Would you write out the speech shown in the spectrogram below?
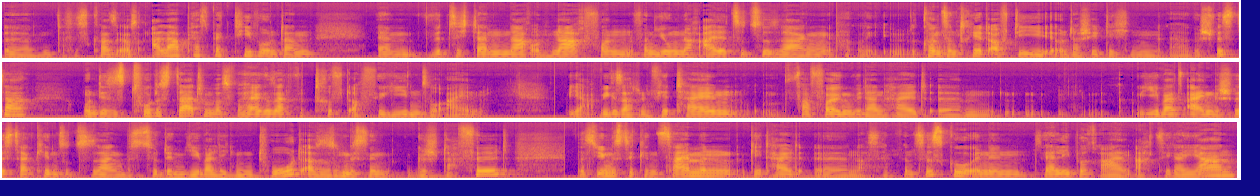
ähm, das ist quasi aus aller Perspektive und dann ähm, wird sich dann nach und nach von, von jung nach alt sozusagen konzentriert auf die unterschiedlichen äh, Geschwister. Und dieses Todesdatum, was vorhergesagt wird, trifft auch für jeden so ein ja, wie gesagt, in vier Teilen verfolgen wir dann halt ähm, jeweils ein Geschwisterkind sozusagen bis zu dem jeweiligen Tod, also so ein bisschen gestaffelt. Das jüngste Kind Simon geht halt äh, nach San Francisco in den sehr liberalen 80er Jahren.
